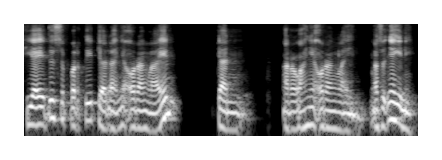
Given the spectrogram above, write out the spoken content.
dia itu seperti darahnya orang lain dan arwahnya orang lain maksudnya gini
